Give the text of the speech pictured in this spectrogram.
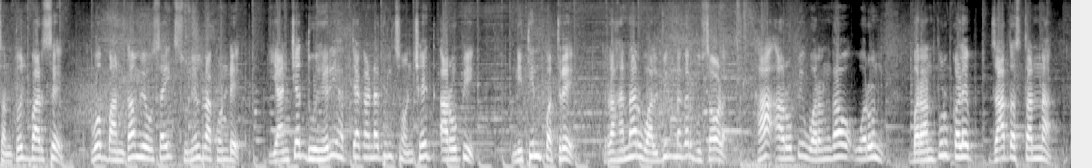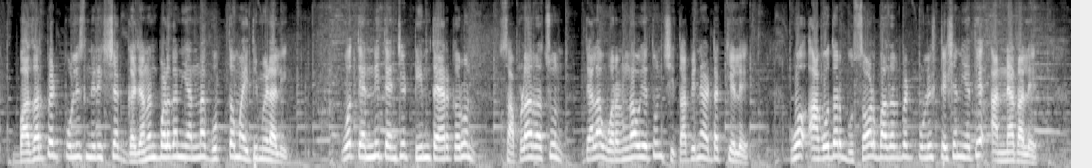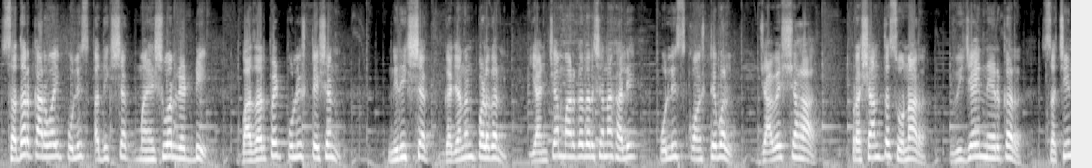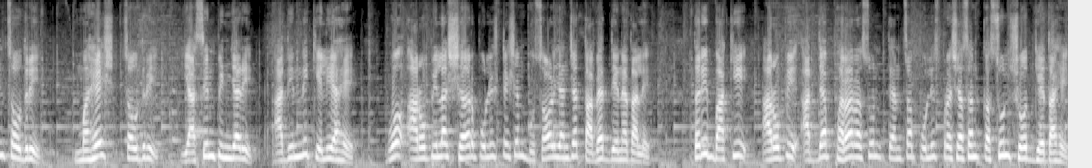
संतोष बारसे व बांधकाम व्यावसायिक सुनील राखोंडे यांच्या दुहेरी हत्याकांडातील संशयित आरोपी नितीन पत्रे राहणार वाल्मिक नगर भुसावळ हा आरोपी वरणगाववरून बऱ्हाणपूरकडे जात असताना बाजारपेठ पोलीस निरीक्षक गजानन पळगण यांना गुप्त माहिती मिळाली व त्यांनी त्यांची टीम तयार करून सापळा रचून त्याला वरणगाव येथून शितापीने अटक केले व अगोदर भुसावळ बाजारपेठ पोलीस स्टेशन येथे आणण्यात आले. सदर कारवाई पोलीस अधीक्षक महेश्वर रेड्डी बाजारपेठ पोलीस स्टेशन निरीक्षक गजानन पळगण यांच्या मार्गदर्शनाखाली पोलीस कॉन्स्टेबल जावेद शहा प्रशांत सोनार विजय नेरकर सचिन चौधरी महेश चौधरी यासिन पिंजारी आदींनी केली आहे व आरोपीला शहर पोलीस स्टेशन भुसावळ यांच्या ताब्यात देण्यात आले. तरी बाकी आरोपी अद्याप फरार असून त्यांचा पोलीस प्रशासन कसून शोध घेत आहे.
